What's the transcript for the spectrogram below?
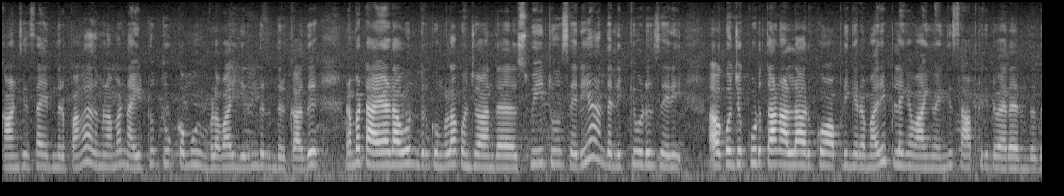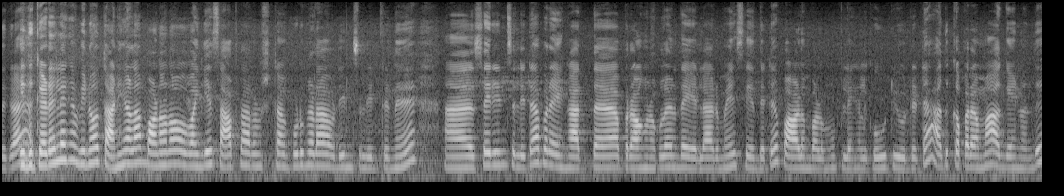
கான்சியஸாக இருந்திருப்பாங்க. அதுவும் இல்லாமல் நைட்டும் தூக்கமும் இவ்வளவா இருந்திருந்திருக்காது. ரொம்ப டயர்டாகவும் இருந்திருக்குங்களா? கொஞ்சம் அந்த ஸ்வீட்டும் சரி அந்த லிக்விடும் சரி கொஞ்சம் கொடுத்தா நல்லாயிருக்கும் அப்படிங்கிற மாதிரி பிள்ளைங்க வாங்கி வாங்கி சாப்பிட்டுக்கிட்டு வேற இருந்ததுங்க. இதுக்கிடையிலங்க வினோத் தனியாலாம் பணம் வாங்கி சாப்பிட ஆரம்பிச்சிட்டான் கொடுங்கடா அப்படின்னு சொல்லிட்டுன்னு சரின்னு சொல்லிட்டு அப்புறம் எங்கள் அத்தை அப்புறம் அவங்களுக்குள்ள இருந்த எல்லாருமே சேர்ந்துட்டு பாலும் பழமும் பிள்ளைங்களுக்கு ஊட்டி விட்டுட்டு அதுக்கப்புறமா அகைன் வந்து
